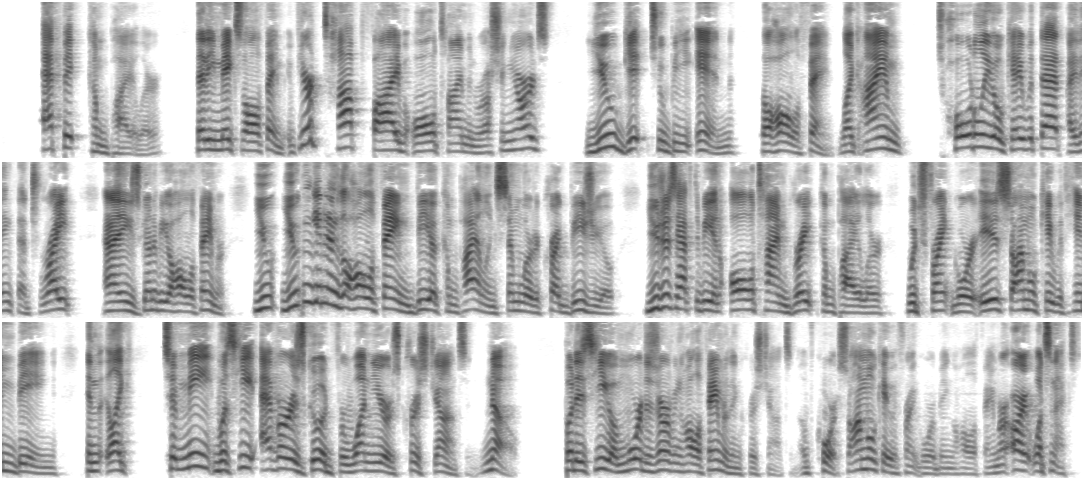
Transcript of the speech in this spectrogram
epic compiler that he makes Hall of Fame. If you're top five all time in rushing yards, you get to be in the Hall of Fame. Like I am totally okay with that. I think that's right. And I think he's going to be a Hall of Famer. You, you can get into the Hall of Fame via compiling similar to Craig Biggio. You just have to be an all-time great compiler, which Frank Gore is. So I'm okay with him being in like, to me, was he ever as good for one year as Chris Johnson? No. But is he a more deserving Hall of Famer than Chris Johnson? Of course. So I'm okay with Frank Gore being a Hall of Famer. All right, what's next?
